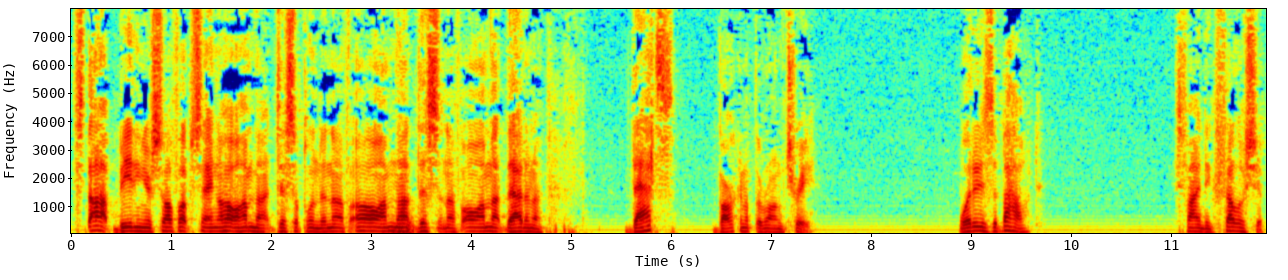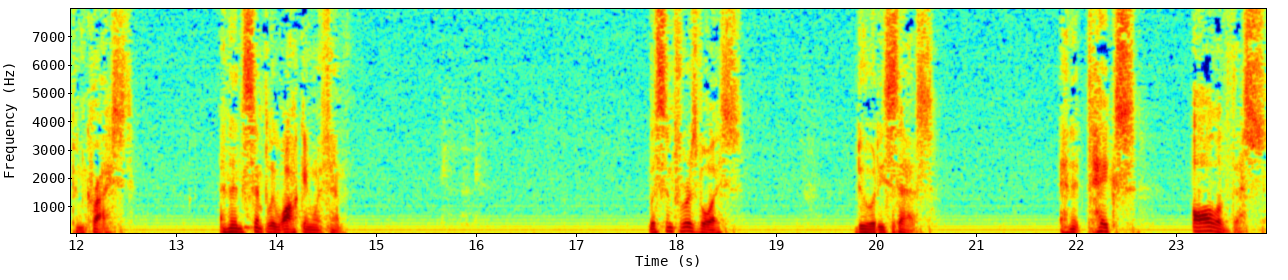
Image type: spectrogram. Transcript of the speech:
stop beating yourself up saying, oh, I'm not disciplined enough. Oh, I'm not this enough. Oh, I'm not that enough. That's barking up the wrong tree. What it is about is finding fellowship in Christ and then simply walking with Him. Listen for His voice, do what He says. And it takes all of this,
